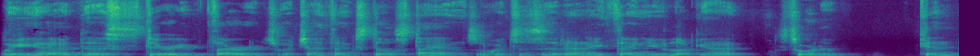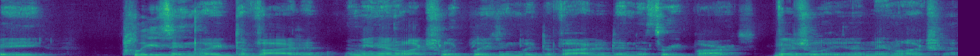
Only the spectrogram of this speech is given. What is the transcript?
We had this theory of thirds, which I think still stands, which is that anything you look at sort of can be pleasingly divided, I mean, intellectually pleasingly divided into three parts, visually and intellectually.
